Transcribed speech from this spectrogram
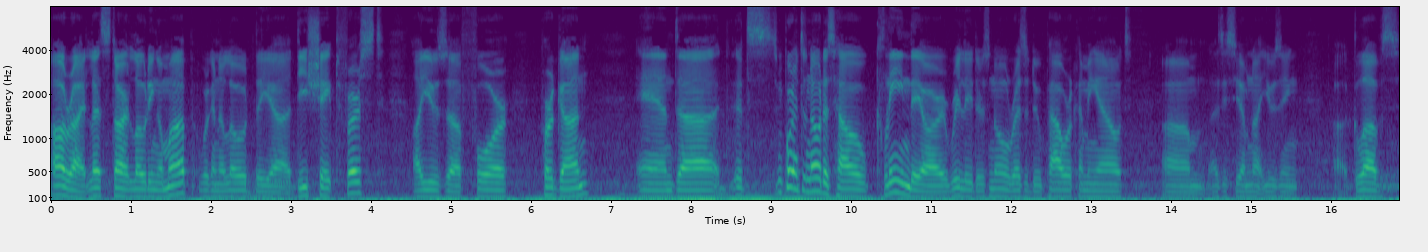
All right, let's start loading them up. We're gonna load the uh, D-shaped first. I'll use uh, four per gun. And uh, it's important to notice how clean they are. Really, there's no residue power coming out. Um, as you see, I'm not using uh, gloves.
